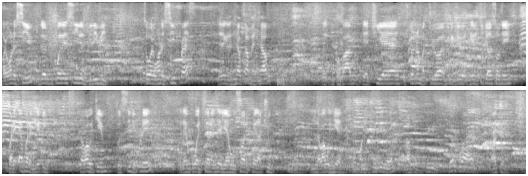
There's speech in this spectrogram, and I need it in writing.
But they want to see, because before they see, they believe it. So they want to see first, then they can help, come and help. They can provide their chairs, instructional material, and maybe give, give the teachers something for the effort they're making. So why we came to see the play, and then go and tell them, say, yeah, we saw the play that true. And that's why we're here. Okay. Thank you. Just go ahead. Okay.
